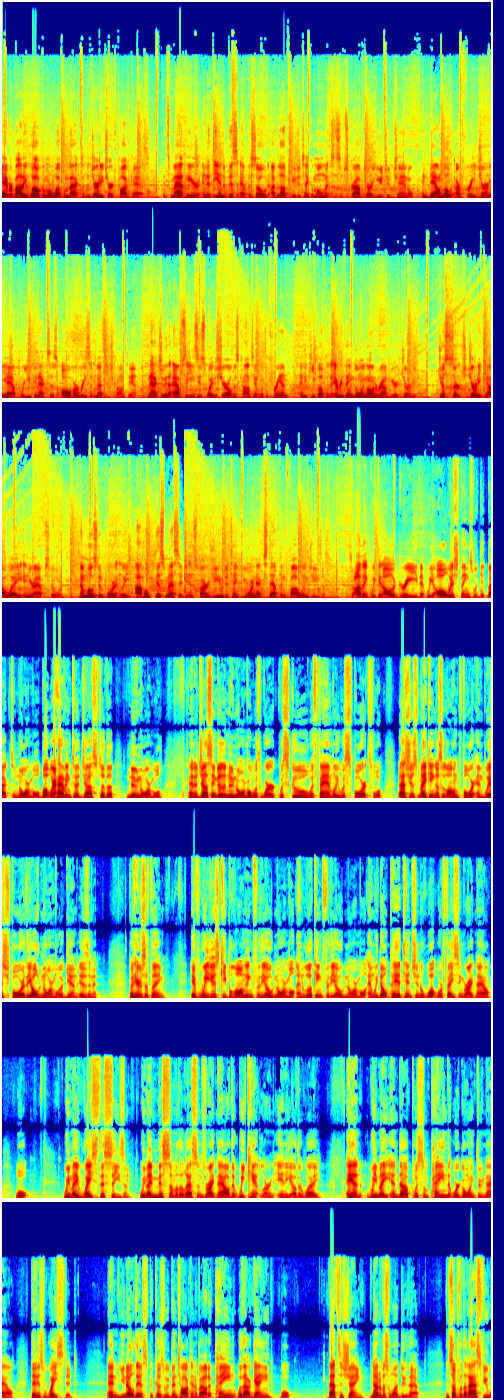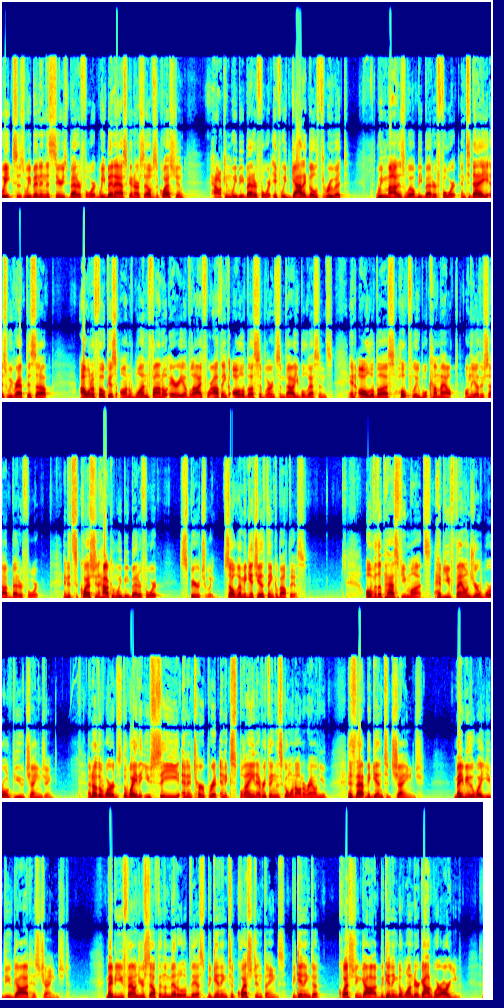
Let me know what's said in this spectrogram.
Hey, everybody, welcome or welcome back to the Journey Church podcast. It's Matt here, and at the end of this episode, I'd love for you to take a moment to subscribe to our YouTube channel and download our free Journey app where you can access all of our recent message content. And actually, the app's the easiest way to share all this content with a friend and to keep up with everything going on around here at Journey. Just search Journey Calway in your app store. Now, most importantly, I hope this message inspires you to take your next step in following Jesus. So I think we can all agree that we all wish things would get back to normal, but we're having to adjust to the new normal. And adjusting to the new normal with work, with school, with family, with sports, well, that's just making us long for and wish for the old normal again, isn't it? But here's the thing if we just keep longing for the old normal and looking for the old normal and we don't pay attention to what we're facing right now, well, we may waste this season. We may miss some of the lessons right now that we can't learn any other way. And we may end up with some pain that we're going through now that is wasted. And you know this because we've been talking about it. Pain without gain, well, that's a shame. None of us want to do that. And so, for the last few weeks, as we've been in this series, Better For It, we've been asking ourselves the question how can we be better for it? If we've got to go through it, we might as well be better for it. And today, as we wrap this up, I want to focus on one final area of life where I think all of us have learned some valuable lessons, and all of us hopefully will come out on the other side better for it. And it's the question how can we be better for it spiritually? So let me get you to think about this. Over the past few months, have you found your worldview changing? In other words, the way that you see and interpret and explain everything that's going on around you, has that begun to change? Maybe the way you view God has changed. Maybe you found yourself in the middle of this, beginning to question things, beginning to question God, beginning to wonder, God, where are you?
